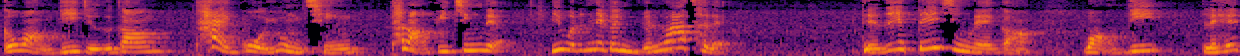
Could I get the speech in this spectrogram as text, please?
搿皇帝就是讲太过用情，太浪费精力，伊会得拿个女的拉出来。但是，一般性来讲，皇帝辣海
